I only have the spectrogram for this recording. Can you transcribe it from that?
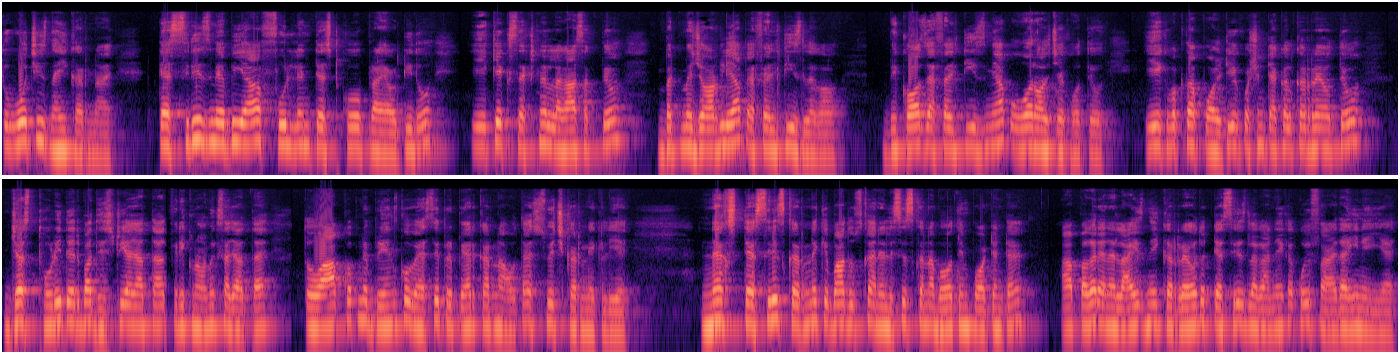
तो वो चीज़ नहीं करना है। टेस्ट सीरीज़ में भी आप फुल लेंथ टेस्ट को प्रायोरिटी दो एक एक सेक्शनल लगा सकते हो बट मेजॉरली आप एफ़ लगाओ बिकॉज़ एफ़ में आप ओवरऑल चेक होते हो। एक वक्त आप पॉलिटी क्वेश्चन टैकल कर रहे होते हो जस्ट थोड़ी देर बाद हिस्ट्री आ जाता है फिर इकोनॉमिक्स आ जाता है तो आपको अपने ब्रेन को वैसे प्रिपेयर करना होता है स्विच करने के लिए। नेक्स्ट, टेस्ट सीरीज़ करने के बाद उसका एनालिसिस करना बहुत इंपॉर्टेंट है। आप अगर एनालाइज नहीं कर रहे हो तो टेस्ट सीरीज़ लगाने का कोई फ़ायदा ही नहीं है।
